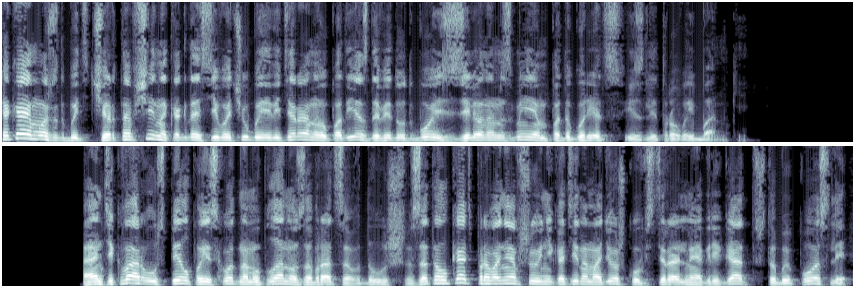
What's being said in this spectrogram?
Какая может быть чертовщина, когда сивочубые ветераны у подъезда ведут бой с зеленым змеем под огурец из литровой банки? Антиквар успел по исходному плану забраться в душ, затолкать провонявшую никотином одежку в стиральный агрегат, чтобы после,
